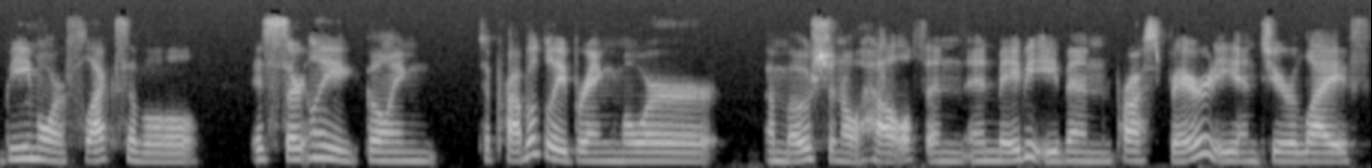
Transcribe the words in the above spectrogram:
be more flexible is certainly going to probably bring more emotional health and, and maybe even prosperity into your life.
